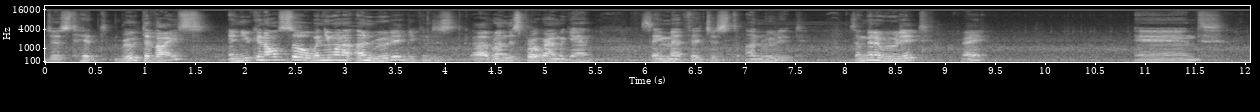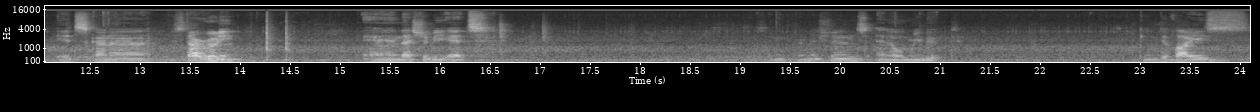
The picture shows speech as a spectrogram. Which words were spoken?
just hit root device and you can also, when you want to unroot it, you can just uh, run this program again. Same method, just unroot it. So I'm going to root it, right? And it's going to start rooting. And that should be it. Permissions, and it'll reboot. Device,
